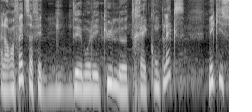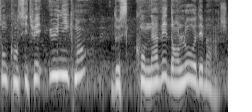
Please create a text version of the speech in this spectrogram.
Alors en fait, ça fait des molécules très complexes, mais qui sont constituées uniquement de ce qu'on avait dans l'eau au démarrage.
